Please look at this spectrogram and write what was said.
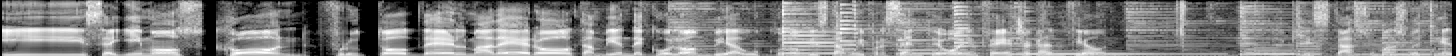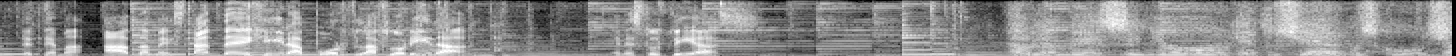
Y seguimos con Fruto del Madero, también de Colombia. Uh, Colombia está muy presente hoy en Fecha Canción. Aquí está su más reciente tema, Háblame. Están de gira por la Florida en estos días. Háblame, Señor, que tu siervo escucha.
